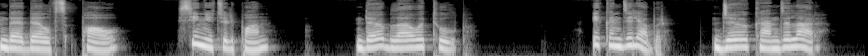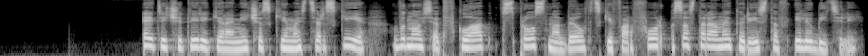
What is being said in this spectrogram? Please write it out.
Де Делфтс Пау, Синий тюльпан, Де Блауэ Тулп и канделябр, Де Канделар – эти четыре керамические мастерские вносят вклад в спрос на делфтский фарфор со стороны туристов и любителей.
